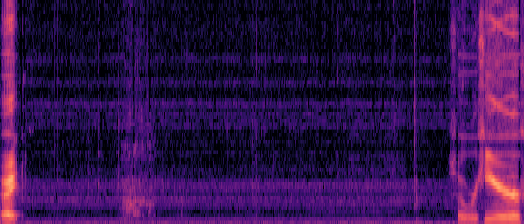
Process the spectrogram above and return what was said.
Alright. So we're here.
